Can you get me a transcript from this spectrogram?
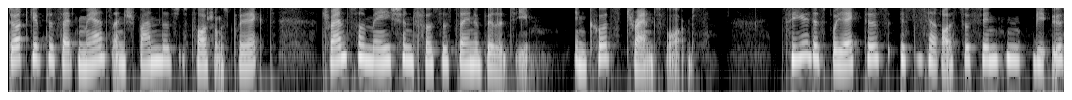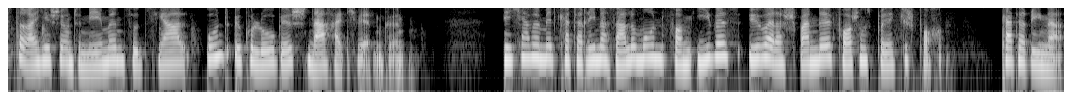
Dort gibt es seit März ein spannendes Forschungsprojekt Transformation for Sustainability, in kurz Transforms. Ziel des Projektes ist es herauszufinden, wie österreichische Unternehmen sozial und ökologisch nachhaltig werden können. Ich habe mit Katharina Salomon vom IBIS über das spannende Forschungsprojekt gesprochen. Katharina,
